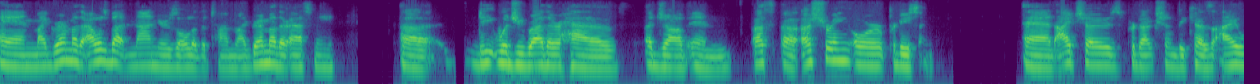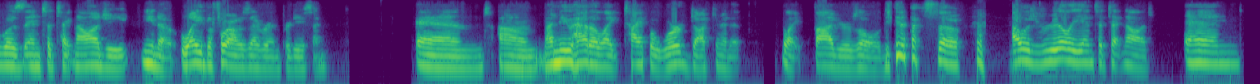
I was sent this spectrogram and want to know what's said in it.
And my grandmother, I was about nine years old at the time. My grandmother asked me, uh, do, "Would you rather have a job in us, uh, ushering or producing?" and I chose production because I was into technology, you know, way before I was ever in producing. And um, I knew how to like type a Word document at like five years old, you know. So I was really into technology, and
